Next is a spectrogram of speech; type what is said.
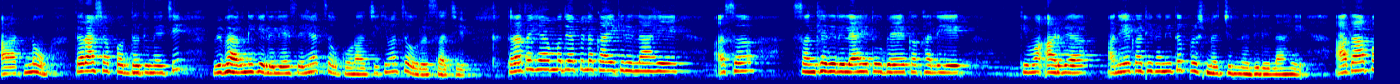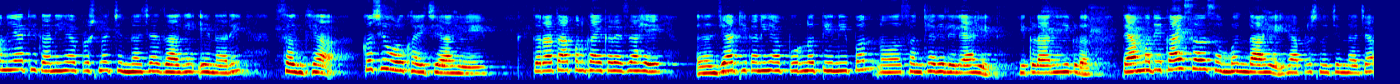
आठ नऊ. तर अशा पद्धतीने याची विभागणी केलेली असते ह्या चौकोणाची किंवा चौरसाची. तर आता ह्यामध्ये आपल्याला काय केलेलं आहे? असं संख्या दिलेल्या आहेत उभ्या एका खाली एक किंवा आडव्या आणि एका ठिकाणी तर प्रश्नचिन्ह दिलेलं आहे. आता आपण या ठिकाणी ह्या प्रश्नचिन्हाच्या जागी येणारी संख्या कशी ओळखायची आहे? तर आता आपण काय करायचं आहे? ज्या ठिकाणी ह्या पूर्ण तिन्ही पण संख्या दिलेल्या आहेत इकडं आणि इकडं त्यामध्ये काय सहसंबंध आहे? ह्या प्रश्नचिन्हाच्या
